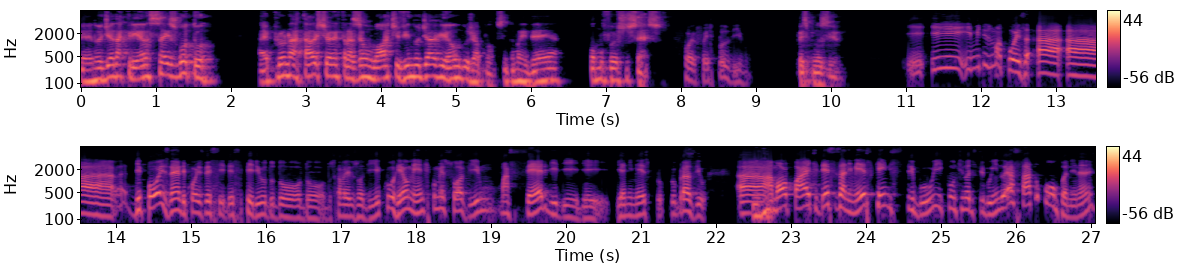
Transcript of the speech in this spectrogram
é, no dia da criança esgotou. Aí para o Natal eles tiveram que trazer um lote vindo de avião do Japão, você ter uma ideia como foi o sucesso. Foi, foi explosivo. Foi explosivo. E, e, e, me diz uma coisa, a, a, depois, né, depois desse, desse período do, do, dos Cavaleiros do Zodíaco, realmente começou a vir uma série de, de, de animes para o Brasil. A, uhum. a, maior parte desses animes, quem distribui e continua distribuindo é a Sato Company, né?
